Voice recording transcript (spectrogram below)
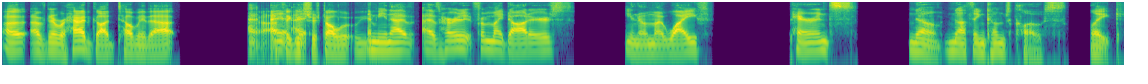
I've never had God tell me that. I, I think it's just all. I mean, I've I've heard it from my daughters, you know, my wife, parents. No, nothing comes close. Like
